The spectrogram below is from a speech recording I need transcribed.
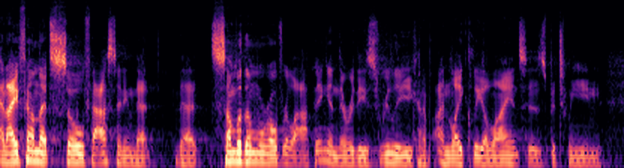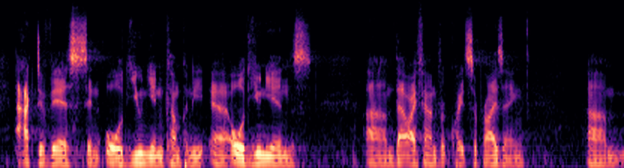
And I found that so fascinating that, that some of them were overlapping, and there were these really kind of unlikely alliances between activists and old union company, uh, old unions um, that I found quite surprising. Um,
